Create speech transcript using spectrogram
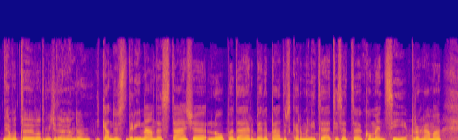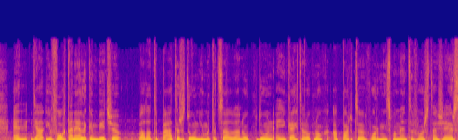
Ja, wat, eh, wat moet je daar gaan doen? Je kan dus drie maanden stage lopen daar bij de Paters Karmelieten. Het is het eh, Come and See-programma. En ja, je volgt dan eigenlijk een beetje wat dat de paters doen. Je moet het zelf dan ook doen. En je krijgt dan ook nog aparte vormingsmomenten voor stagiairs.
